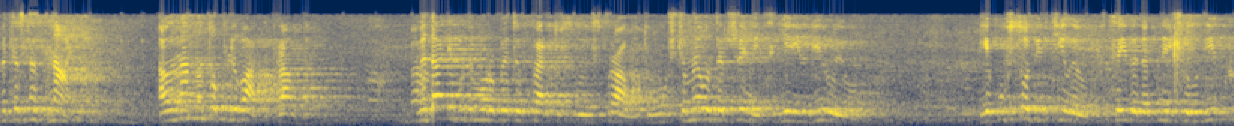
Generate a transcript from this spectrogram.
Ми це все знаємо. Але нам на то плювати, правда? Ми далі будемо робити вперту свою справу, тому що ми одержимі цією вірою, яку в собі втілив цей видатний чоловік,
